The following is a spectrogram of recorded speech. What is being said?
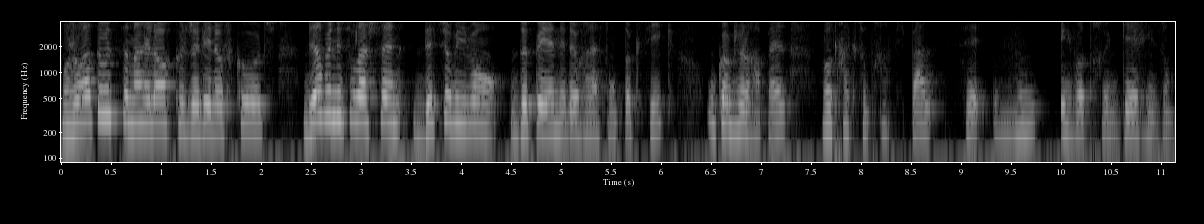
Bonjour à tous, c'est Marie-Laure, coach de Love Coach. Bienvenue sur la chaîne des survivants de PN et de relations toxiques, où comme je le rappelle, votre action principale, c'est vous et votre guérison.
